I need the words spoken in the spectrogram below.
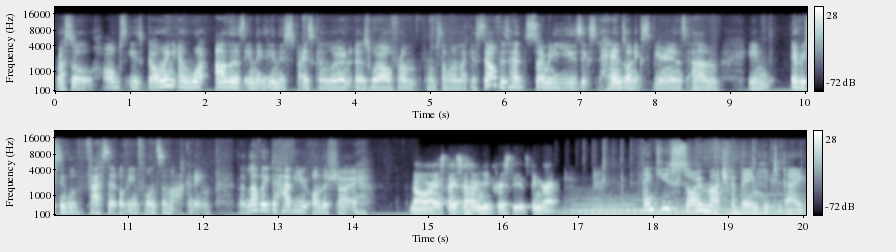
Russell Hobbs is going and what others in the, in this space can learn as well from from someone like yourself who's had so many years ex- hands-on experience um, in every single facet of influencer marketing. So lovely to have you on the show. No worries. Thanks for having me, Christy. It's been great. Thank you so much for being here today.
